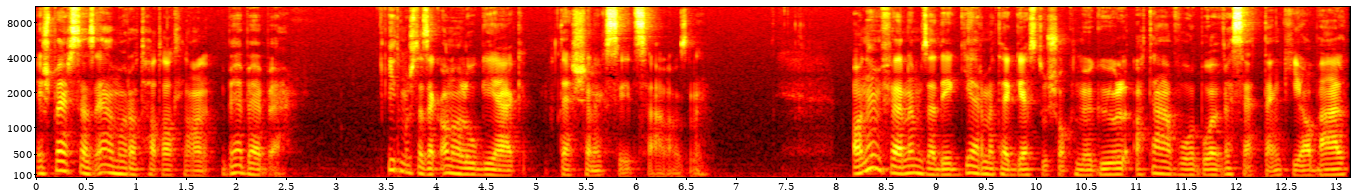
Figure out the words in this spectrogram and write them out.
És persze az elmaradhatatlan be-be-be. Itt most ezek analógiák tessenek szétszálazni. A nem fair nemzedék gyermetek gesztusok mögül a távolból veszetten kiabál,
